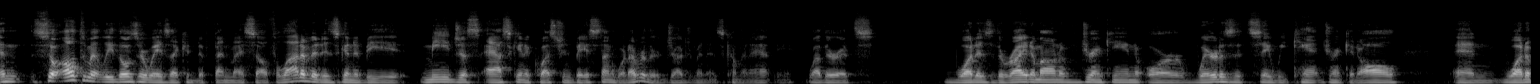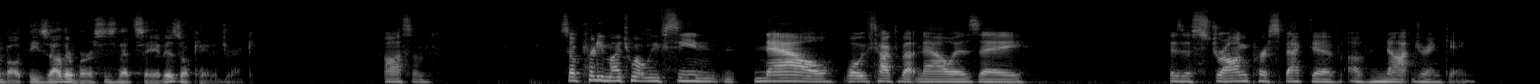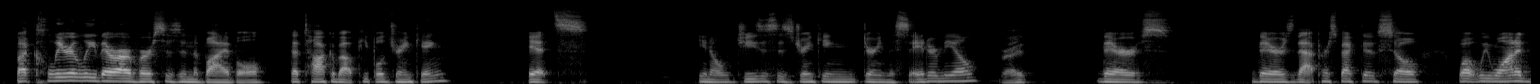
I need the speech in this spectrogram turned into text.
and so ultimately those are ways i could defend myself. A lot of it is going to be me just asking a question based on whatever their judgment is coming at me whether it's what is the right amount of drinking or where does it say we can't drink at all? And what about these other verses that say it is okay to drink? Awesome. So pretty much what we've seen now, what we've talked about now is a is a strong perspective of not drinking. But clearly there are verses in the Bible that talk about people drinking. It's you know, Jesus is drinking during the Seder meal. right There's there's that perspective. So what we want to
